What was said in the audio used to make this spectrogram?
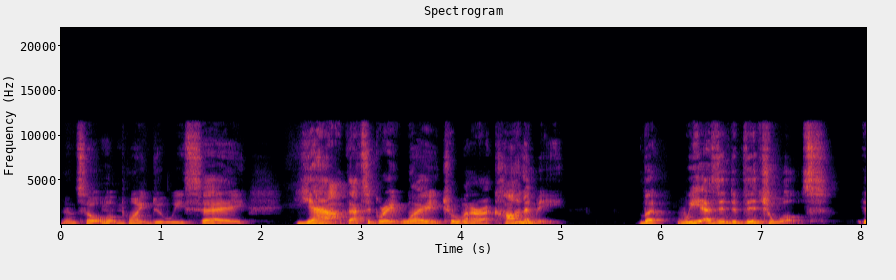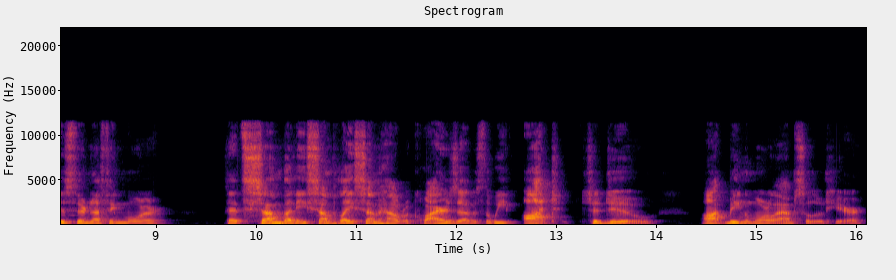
And so at mm -hmm. what mm-hmm. point do we say, yeah, that's a great way to run our economy, but we as individuals, is there nothing more that somebody, someplace, somehow requires of us that we ought to do, ought being a moral absolute here?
